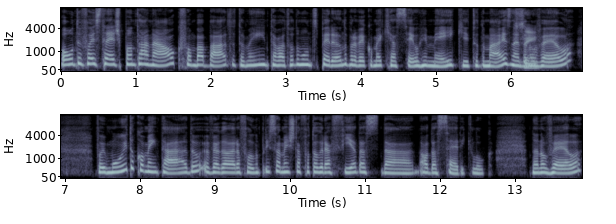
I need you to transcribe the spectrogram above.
Ontem foi a estreia de Pantanal, que foi um babado também. Tava todo mundo esperando pra ver como é que ia ser o remake e tudo mais, né? Da Sim. Foi muito comentado. Eu vi a galera falando principalmente da fotografia das, da, ó, da série, que louca. Da novela.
